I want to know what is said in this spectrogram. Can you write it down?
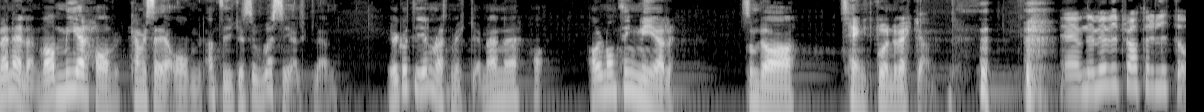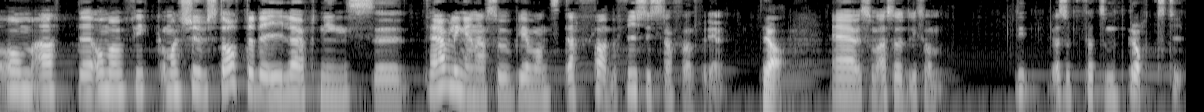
Men Ellen, vad mer har, kan vi säga om antikens OS egentligen? Vi har gått igenom rätt mycket, men eh, har, har du någonting mer som du har tänkt på under veckan? Eh, nej, men vi pratade lite om att eh, om man fick, om man tjuvstartade i löpningstävlingarna så blev man straffad, fysiskt straffad för det. Ja, Eh, som, alltså liksom, det, alltså för att som ett brott typ.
